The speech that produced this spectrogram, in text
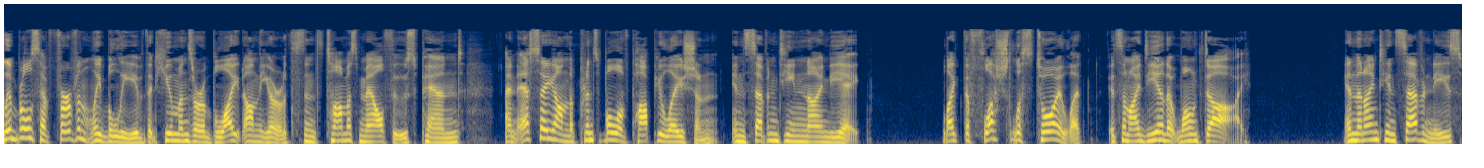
Liberals have fervently believed that humans are a blight on the earth since Thomas Malthus penned an essay on the principle of population in 1798. Like the flushless toilet, it's an idea that won't die. In the 1970s,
